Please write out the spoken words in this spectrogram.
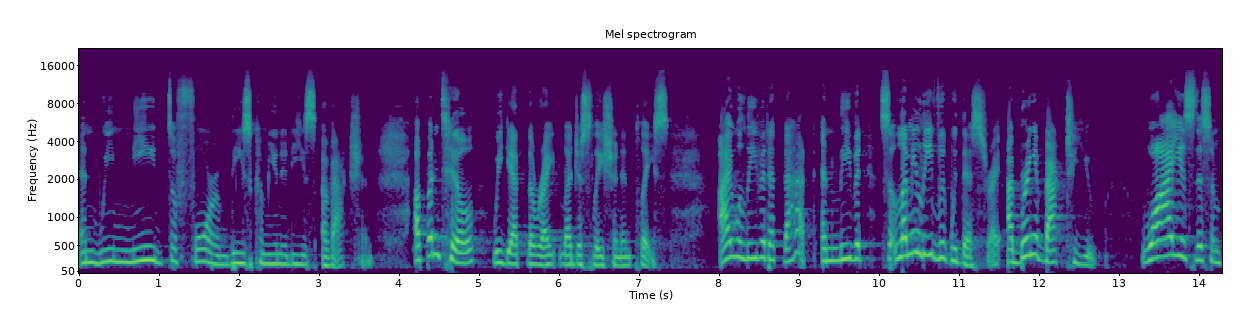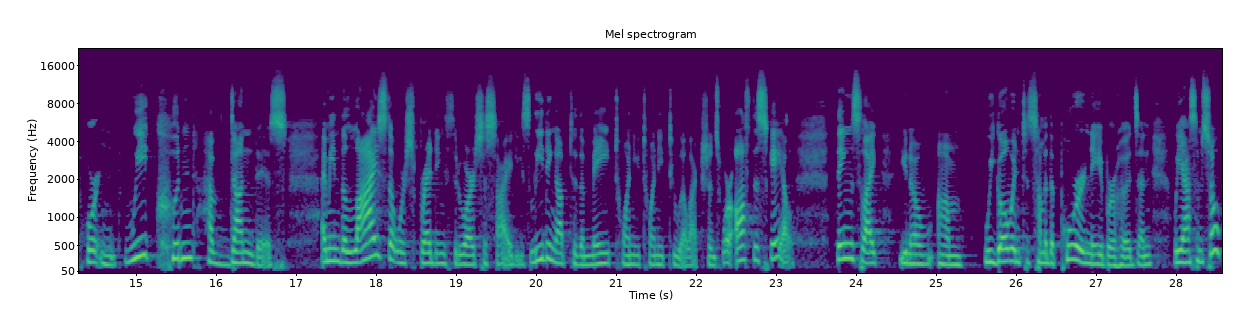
and we need to form these communities of action up until we get the right legislation in place. I will leave it at that and leave it. So let me leave it with this, right? I bring it back to you. Why is this important? We couldn't have done this I mean, the lies that were spreading through our societies leading up to the May 2022 elections were off the scale. Things like, you know, um, we go into some of the poorer neighborhoods and we ask them, so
